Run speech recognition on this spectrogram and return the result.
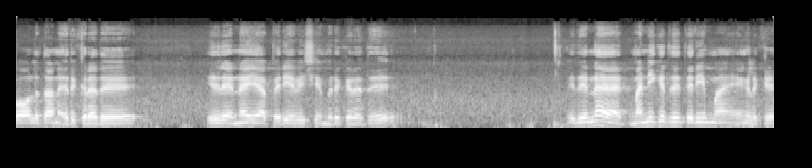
போல தான் இருக்கிறது. இதில் என்னையா பெரிய விஷயம் இருக்கிறது? இது என்ன மன்னிக்கிறது தெரியுமா எங்களுக்கு?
